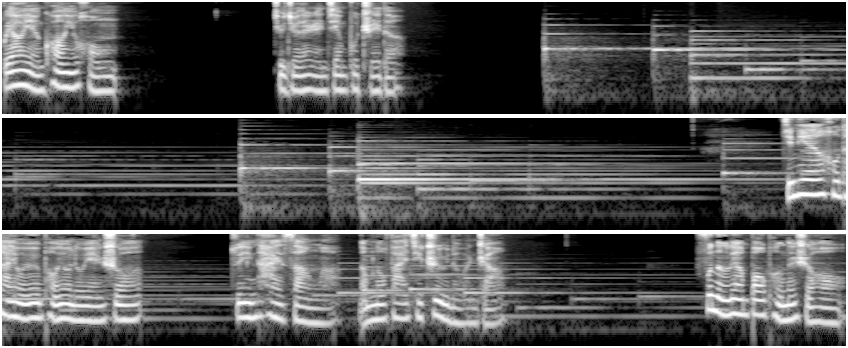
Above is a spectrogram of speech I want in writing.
不要眼眶一红，就觉得人间不值得。今天后台有一位朋友留言说：“最近太丧了，能不能发一期治愈的文章？”负能量爆棚的时候，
